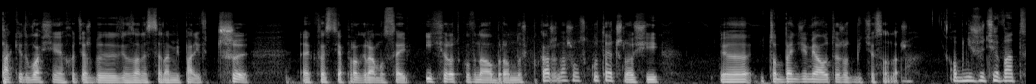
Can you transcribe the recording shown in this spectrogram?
pakiet właśnie chociażby związany z cenami paliw, czy e, kwestia programu SAFE i środków na obronność pokaże naszą skuteczność i e, to będzie miało też odbicie w sondażach. Obniżycie VAT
